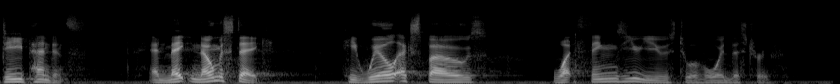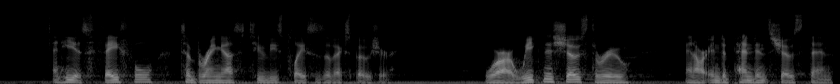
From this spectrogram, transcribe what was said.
dependence. And make no mistake, he will expose what things you use to avoid this truth. And he is faithful to bring us to these places of exposure where our weakness shows through and our independence shows thin.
